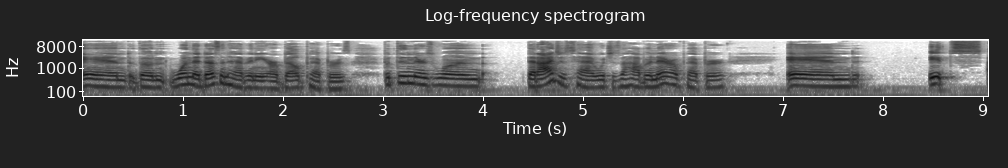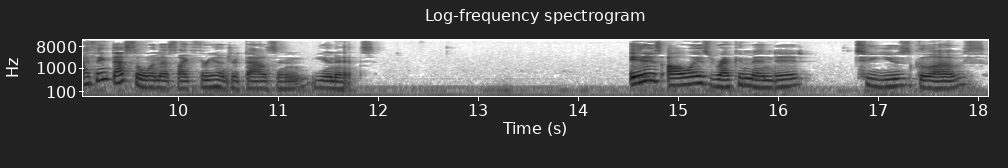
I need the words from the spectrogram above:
And the one that doesn't have any are bell peppers, but then there's one that I just had, which is a habanero pepper, and it's I think that's the one that's like 300,000 units. It is always recommended to use gloves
